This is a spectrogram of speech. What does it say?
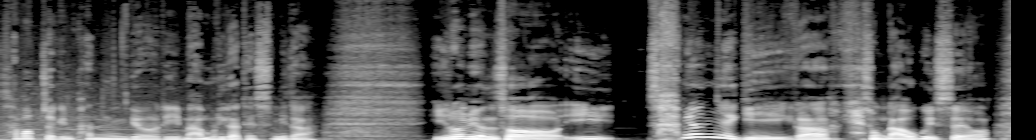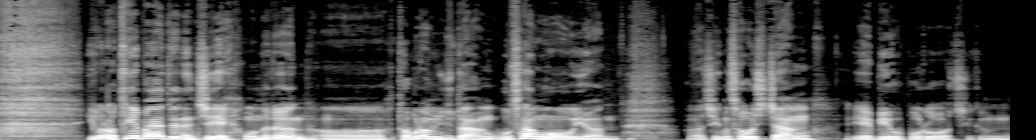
사법적인 판결이 마무리가 됐습니다. 이러면서 이 사면 얘기가 계속 나오고 있어요. 이걸 어떻게 봐야 되는지 오늘은 어, 더불어민주당 우상호 의원 어, 지금 서울시장 예비 후보로 지금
